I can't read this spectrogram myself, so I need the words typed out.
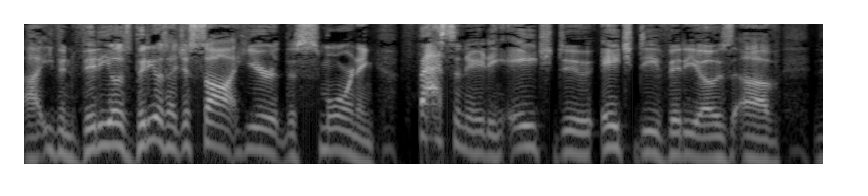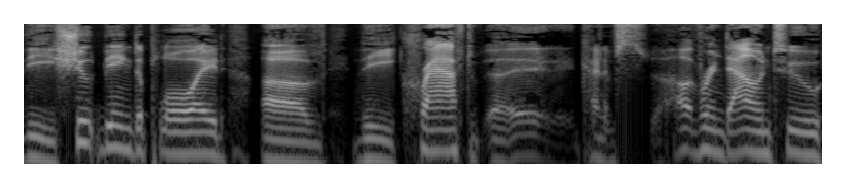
uh, even videos. Videos I just saw here this morning. Fascinating HD, HD videos of the chute being deployed, of the craft. Kind of hovering down to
